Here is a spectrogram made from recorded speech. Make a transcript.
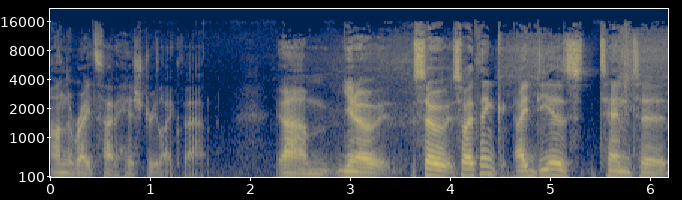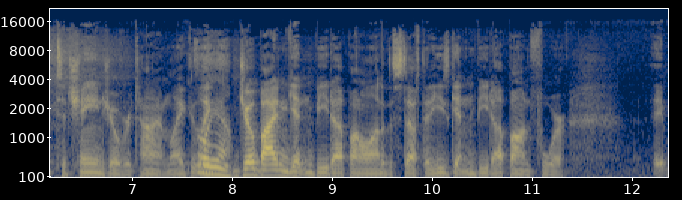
on the right side of history like that. Um, you know, so so I think ideas tend to, to change over time. Like Oh, like yeah. Joe Biden getting beat up on a lot of the stuff that he's getting beat up on for. It-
